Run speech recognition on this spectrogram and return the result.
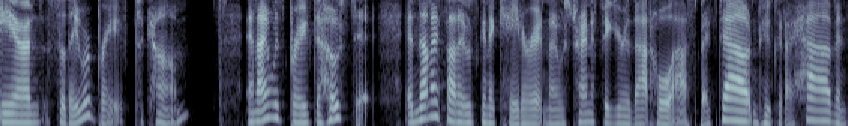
And so they were brave to come and I was brave to host it. And then I thought I was going to cater it and I was trying to figure that whole aspect out and who could I have and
